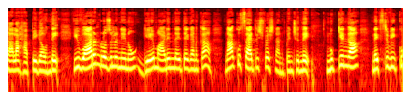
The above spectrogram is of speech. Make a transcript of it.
చాలా హ్యాపీగా ఉంది. ఈ వారం రోజులు నేను గేమ్ ఆడిందైతే గనక నాకు సాటిస్ఫాక్షన్ అనిపించింది. ముఖ్యంగా నెక్స్ట్ వీక్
